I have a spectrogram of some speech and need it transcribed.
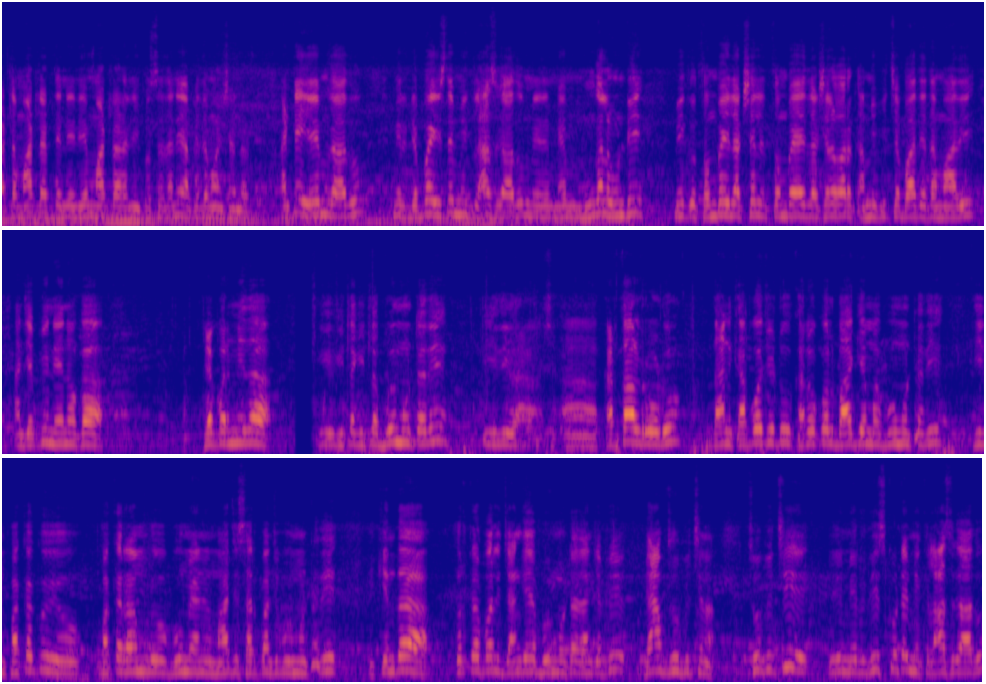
అట్లా మాట్లాడితే నేను ఏం మాట్లాడడానికి వస్తుందని ఆ పెద్ద మనిషి అన్నాడు. అంటే ఏం కాదు. మీరు డెబ్బై ఇస్తే మీకు లాస్ కాదు. మేము ముంగల ఉండి మీకు తొంభై లక్షలు తొంభై ఐదు లక్షల వరకు అమ్మిపించే బాధ్యత మాది అని చెప్పి నేను ఒక పేపర్ మీద ఇట్లా ఇట్లా భూమి ఉంటుంది. ఇది కడతాల కడతాల్ రోడ్డు. దానికి అపోజిట్ కరవకోలు భాగ్యమ్మ భూమి ఉంటుంది. దీని పక్కకు బక్కరాములు భూమి అని మాజీ సర్పంచ్ భూమి ఉంటుంది. ఈ కింద తుర్కపల్లి జంగయ్య భూమి ఉంటుంది అని చెప్పి మ్యాప్ చూపించిన. చూపించి ఇది మీరు తీసుకుంటే మీకు లాస్ కాదు.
